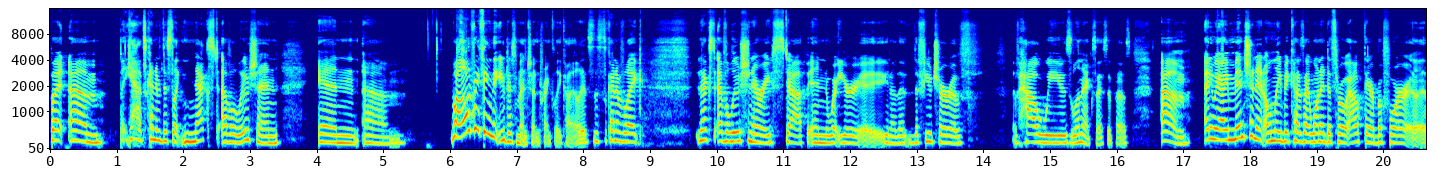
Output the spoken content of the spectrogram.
But um, but yeah, it's kind of this like next evolution in um well everything that you just mentioned frankly kyle. It's this kind of like next evolutionary step in what you're uh, you know the, the future of of how we use linux i suppose. Um anyway i mention it only because i wanted to throw out there before uh,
